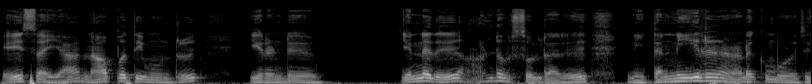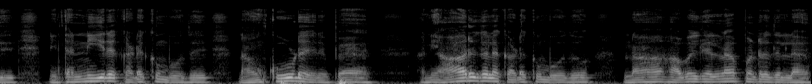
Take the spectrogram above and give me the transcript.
ஏசையா நாற்பத்தி மூன்று இரண்டு. என்னது? ஆண்டவர் சொல்கிறாரு நீ தண்ணீரில் நடக்கும் பொழுது நீ தண்ணீரை கடக்கும்போது நான் உன் கூட இருப்பேன். நீ ஆறுகளை கடக்கும்போதும் நான் அவைகள்லாம் பண்ணுறதில்ல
